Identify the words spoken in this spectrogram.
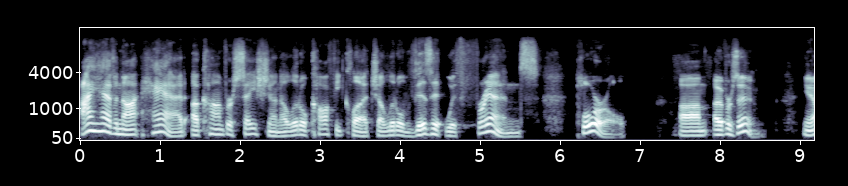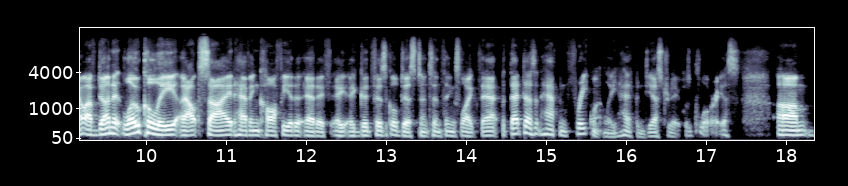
I have not had a conversation, a little coffee clutch, a little visit with friends, plural, um, over Zoom. You know, I've done it locally outside, having coffee at, a, at a, a, good physical distance and things like that. But that doesn't happen frequently. It happened yesterday. It was glorious. Um,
